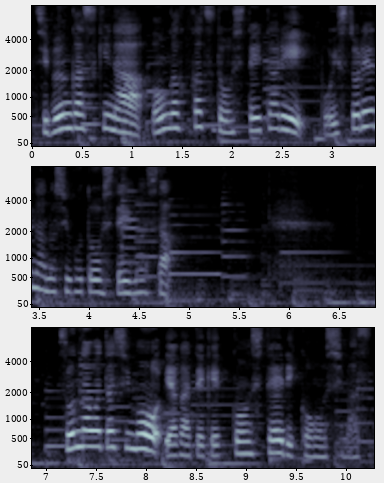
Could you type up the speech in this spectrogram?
自分が好きな音楽活動をしていたりボイストレーナーの仕事をしていました。そんな私もやがて結婚して離婚をします。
